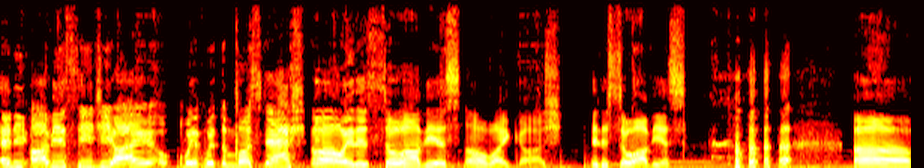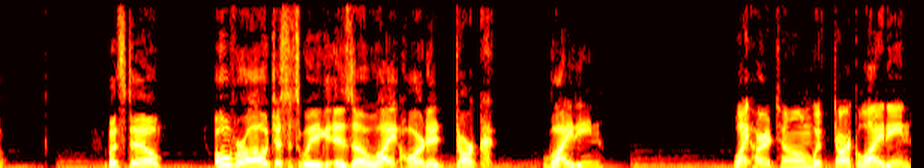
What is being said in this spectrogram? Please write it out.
any obvious CGI with with the mustache. Oh, it is so obvious. Oh my gosh. It is so obvious. uh but still overall Justice League is a light-hearted, dark lighting light-hearted tone with dark lighting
